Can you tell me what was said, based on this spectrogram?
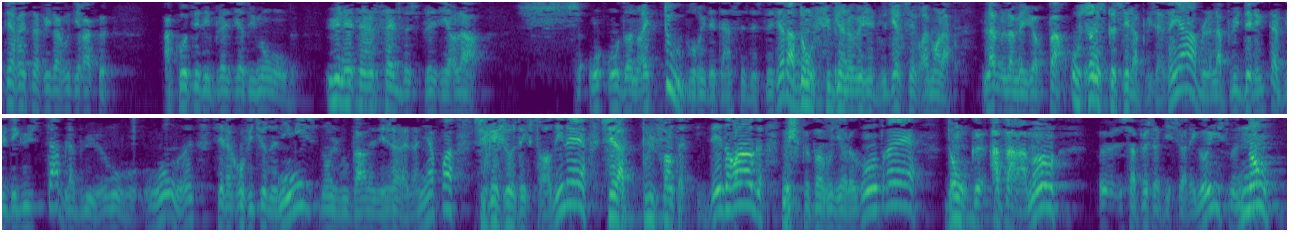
Thérèse d'Avila vous dira que, à côté des plaisirs du monde, une étincelle de ce plaisir-là, on, donnerait tout pour une étincelle de ce plaisir-là. Donc, je suis bien obligé de vous dire que c'est vraiment la, la, meilleure part, au sens que c'est la plus agréable, la plus délectable, la plus dégustable, la plus... Hein. c'est la confiture de Nimis, dont je vous parlais déjà la dernière fois. C'est quelque chose d'extraordinaire. C'est la plus fantastique des drogues, mais je peux pas vous dire le contraire. Donc, euh, apparemment, euh, ça peut satisfaire l'égoïsme Non.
